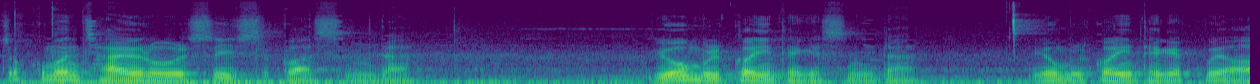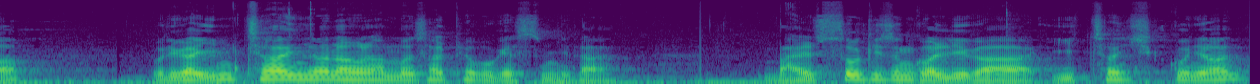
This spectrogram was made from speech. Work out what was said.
조금은 자유로울 수 있을 것 같습니다. 요 물건이 되겠습니다. 요 물건이 되겠고요. 우리가 임차인 현황을 한번 살펴보겠습니다. 말소 기준 권리가 2019년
